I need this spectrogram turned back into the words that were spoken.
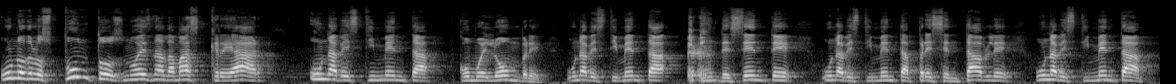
uno de los puntos no es nada más crear una vestimenta como el hombre, una vestimenta decente, una vestimenta presentable, una vestimenta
